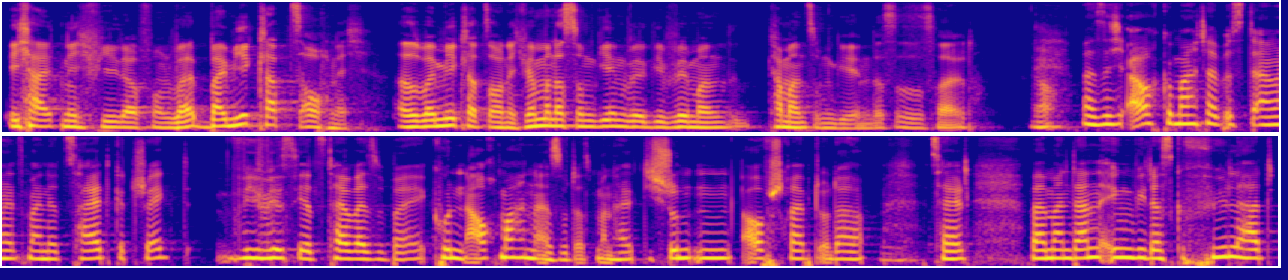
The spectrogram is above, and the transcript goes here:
Ich halte nicht viel davon, weil bei mir klappt es auch nicht. Also bei mir klappt es auch nicht. Wenn man das umgehen will, will man, kann man es umgehen. Das ist es halt. Ja. Was ich auch gemacht habe, ist damals meine Zeit getrackt, wie wir es jetzt teilweise bei Kunden auch machen, also dass man halt die Stunden aufschreibt oder zählt, weil man dann irgendwie das Gefühl hat,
